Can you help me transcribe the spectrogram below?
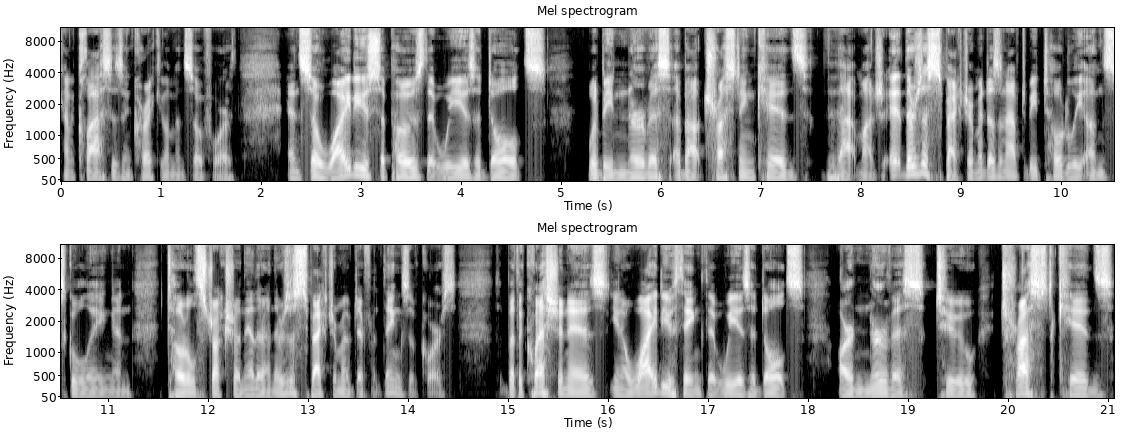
kind of classes and curriculum and so forth. And so, why do you suppose that we as adults would be nervous about trusting kids that much? It, there's a spectrum. It doesn't have to be totally unschooling and total structure on the other end. There's a spectrum of different things, of course. But the question is, you know, why do you think that we as adults are nervous to trust kids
